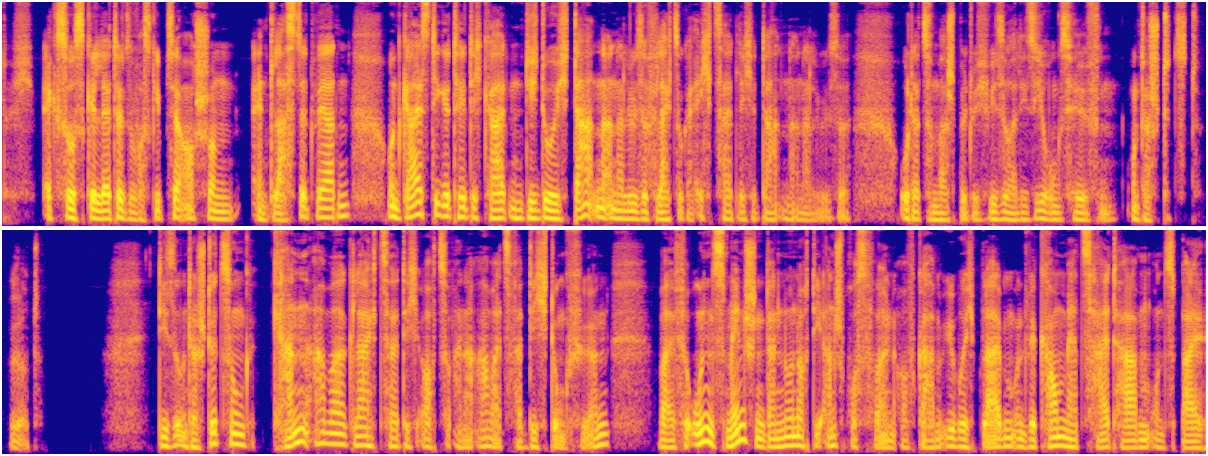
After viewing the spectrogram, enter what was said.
durch Exoskelette, sowas gibt's ja auch schon, entlastet werden. Und geistige Tätigkeiten, die durch Datenanalyse, vielleicht sogar echtzeitliche Datenanalyse oder zum Beispiel durch Visualisierungshilfen unterstützt wird. Diese Unterstützung kann aber gleichzeitig auch zu einer Arbeitsverdichtung führen, weil für uns Menschen dann nur noch die anspruchsvollen Aufgaben übrig bleiben und wir kaum mehr Zeit haben, uns bei,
